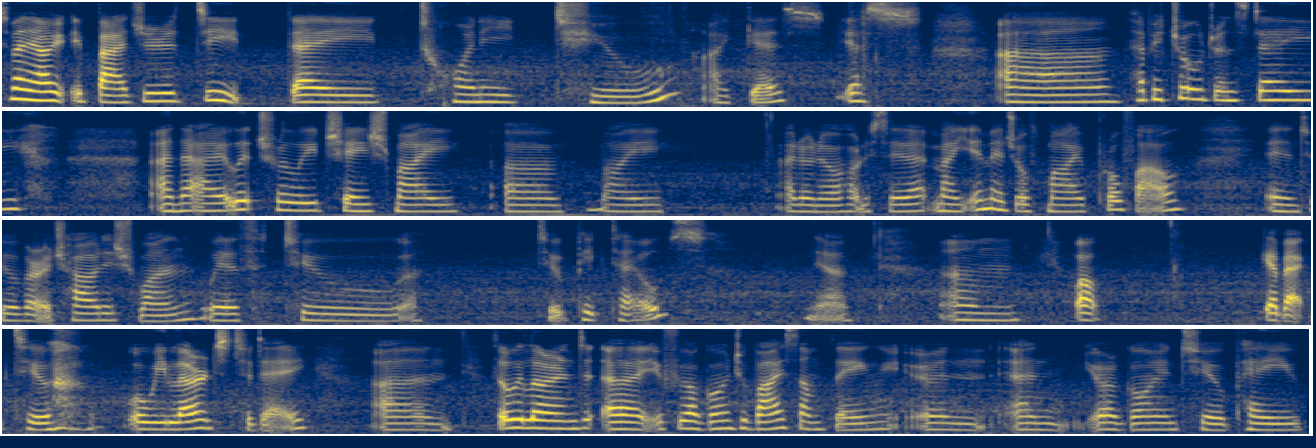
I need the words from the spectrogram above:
西班牙语一百句日记 Day twenty two, I guess. Yes. Uh, happy Children's Day. And I literally changed my uh, my I don't know how to say that my image of my profile into a very childish one with two two pigtails. Yeah. Um, well, get back to what we learned today. Um, so we learned uh, if you are going to buy something and and you're going to pay,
